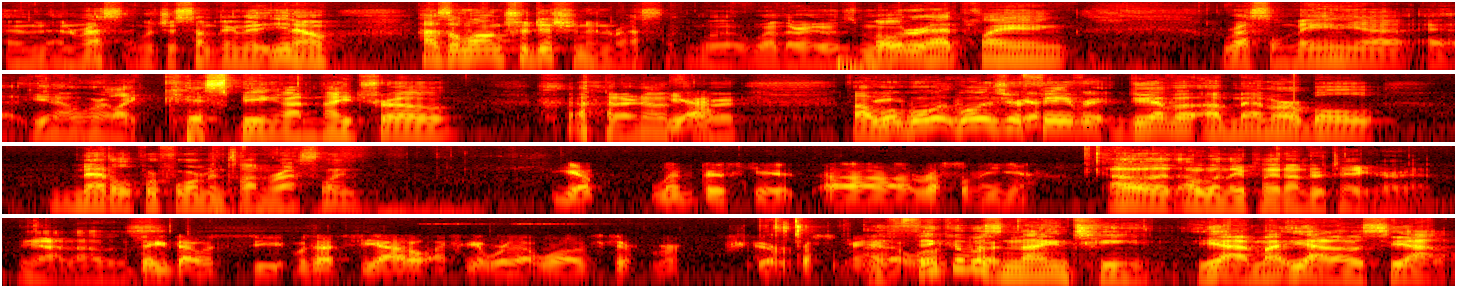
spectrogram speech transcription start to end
and, and wrestling, which is something that you know has a long tradition in wrestling. Whether it was Motorhead playing WrestleMania, uh, you know, or like Kiss being on Nitro. I don't know. If Yeah. you were, uh, what, what, what was your favorite? Do you have a, a memorable metal performance on wrestling? Yep, Limp Bizkit, uh, WrestleMania. Oh, that- oh, when they played Undertaker. Yeah, that was. I think that was was that Seattle? I forget where that was. I forget, where- I forget where WrestleMania I think was. it was but- 19. Yeah, my, yeah, that was Seattle.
